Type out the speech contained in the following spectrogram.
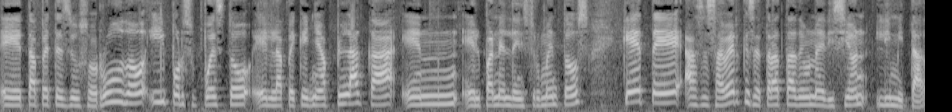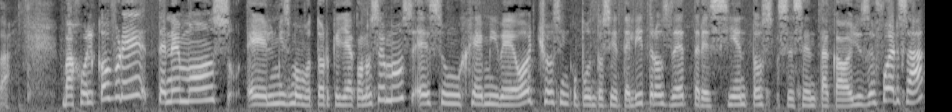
eh, tapetes de uso rudo y, por supuesto, la pequeña placa en el panel de instrumentos que te hace saber que se trata de una edición limitada. Bajo el cofre tenemos el mismo motor que ya conocemos, es un Gemi V8 5.7 litros de 360 caballos de fuerza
